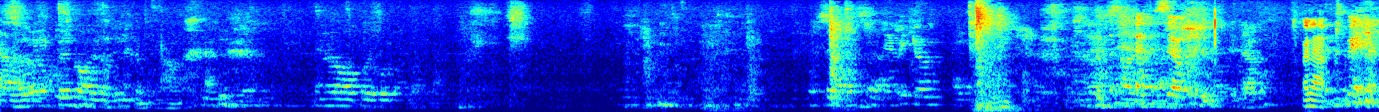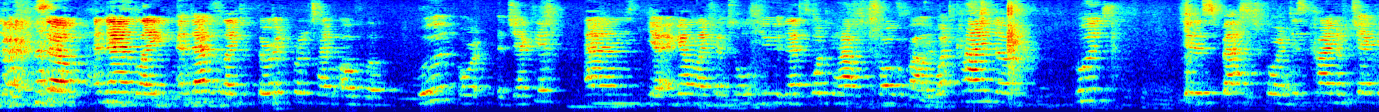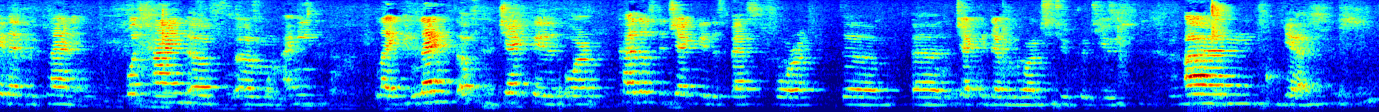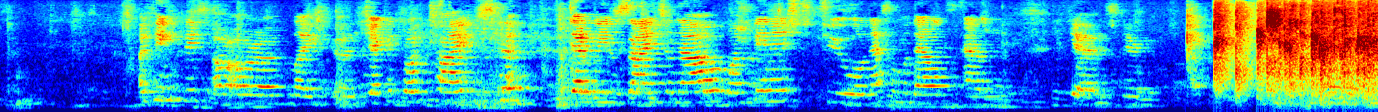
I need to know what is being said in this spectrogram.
so, Hola. great. So, and then like, and that's like the third prototype of a hood or a jacket. And yeah, again, like I told you, that's what we have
